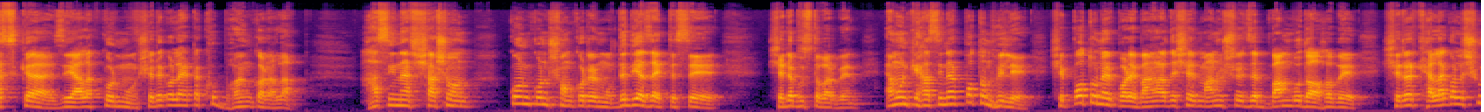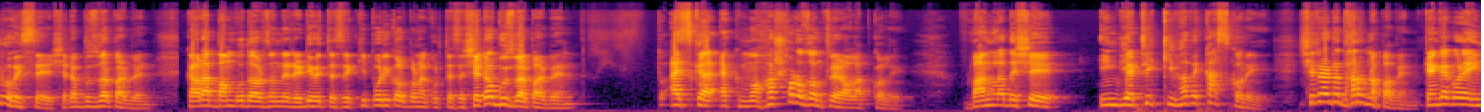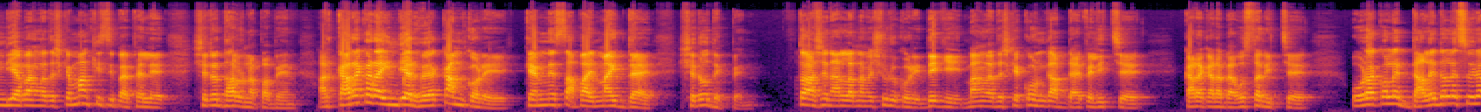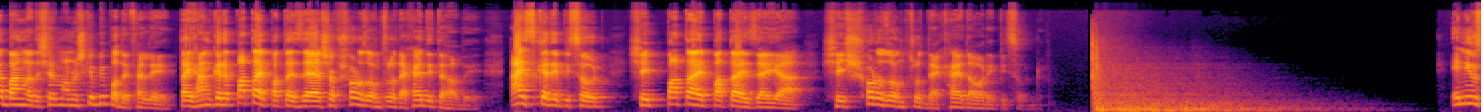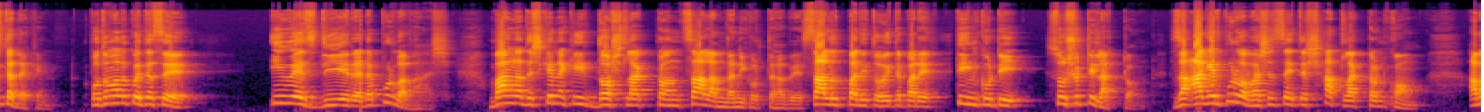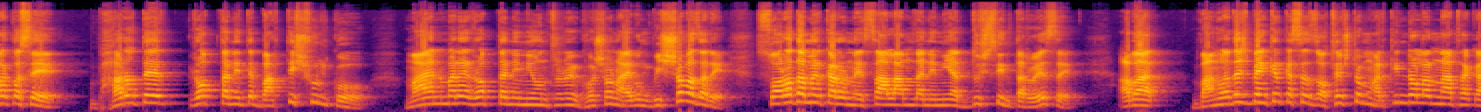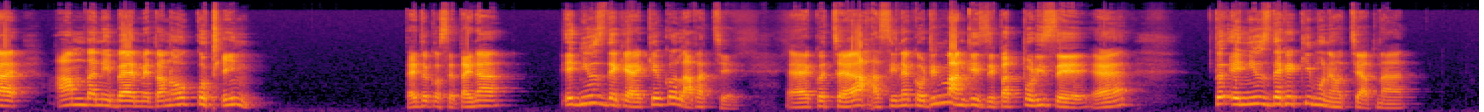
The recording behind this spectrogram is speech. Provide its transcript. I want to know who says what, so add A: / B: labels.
A: আজকা যে আলাপ কর্ম, সেটা করলে একটা খুব ভয়ঙ্কর আলাপ। হাসিনার শাসন কোন কোন সংকটের মধ্যে দিয়া যাইতেছে, সেটা বুঝতে পারবেন। এমনকি হাসিনার পতন হইলে, সে পতনের পরে বাংলাদেশের মানুষের যে বাম্বু দেওয়া হবে, সেটার খেলা করলে শুরু হয়েছে সেটা বুঝবার পারবেন। কারা বাম্বু দেওয়ার জন্য রেডি হইতেছে, কি পরিকল্পনা করতেছে, সেটাও বুঝবার পারবেন। তো আজকা এক মহা ষড়যন্ত্রের আলাপ করে। বাংলাদেশে ইন্ডিয়া ঠিক কীভাবে কাজ করে? সেটা একটা ধারণা পাবেন। কেঙ্কা করে ইন্ডিয়া বাংলাদেশকে মাংকি চিপায় ফেলে, সেটার ধারণা পাবেন। আর কারা কারা ইন্ডিয়ার হয়ে কাম করে, কেমনে চাপায় মাইট দেয়, সেটাও দেখবেন। তো আসেন, আল্লাহর নামে শুরু করি। দেখি বাংলাদেশকে কোন গাদ দেয় ফেলিচ্ছে, কারা কারা ব্যবস্থা নিচ্ছে। ওরা কলে ডালে ডালে সইরা বাংলাদেশের মানুষকে বিপদে ফেলে। তাই হাঙ্কারে পাতায় পাতায় যায় সব ষড়যন্ত্র দেখায় দিতে হবে। আজকের এপিসোড সেই পাতায় পাতায় যাইয়া সেই ষড়যন্ত্র দেখায় দেওয়ার এপিসোড এই নিউজটা দেখেন। প্রথম আলো কইতেছে ইউএসডি এর একটা পূর্বাভাস। বাংলাদেশকে নাকি দশ লাখ টন চাল আমদানি করতে হবে। চাল উৎপাদিত হইতে পারে তিন কোটি চৌষট্টি লাখ টন, যা আগের পূর্বাভাসের চাইতে সাত লাখ টন কম। আবার কছে ভারতের রপ্তানিতে বাড়তি শুল্ক, মায়ানমারের রপ্তানি নিয়ন্ত্রণের ঘোষণা এবং বিশ্ববাজারে চড়া দামের কারণে চাল আমদানি নিয়ে দুশ্চিন্তা রয়েছে। আবার বাংলাদেশ ব্যাংকের কাছে যথেষ্ট মার্কিন ডলার না থাকায় আমদানি ব্যয় মেটানো কঠিন। তাই তো করছে তাই না? এই নিউজ দেখে কেউ কেউ লাফাচ্ছে। করছে হাসিনা কঠিন মাংকি সিপাত পড়িছে। হ্যাঁ তো এই নিউজ দেখে কি মনে হচ্ছে আপনার?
